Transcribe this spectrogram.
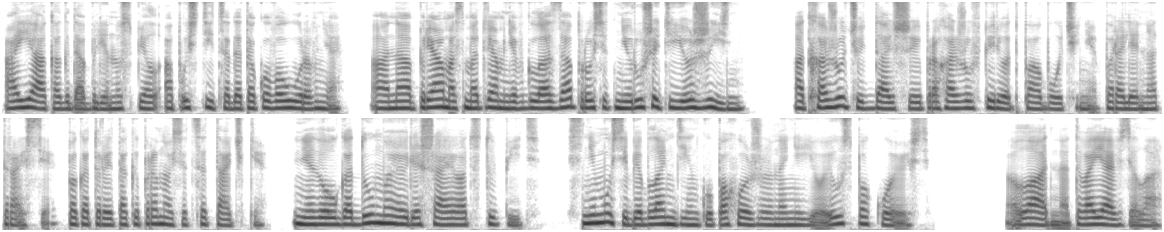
А я, когда, блин, успел опуститься до такого уровня, она, прямо смотря мне в глаза, просит не рушить ее жизнь. Отхожу чуть дальше и прохожу вперед по обочине, параллельно трассе, по которой так и проносятся тачки. Недолго думаю, решаю отступить. Сниму себе блондинку, похожую на нее, и успокоюсь. Ладно, твоя взяла.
